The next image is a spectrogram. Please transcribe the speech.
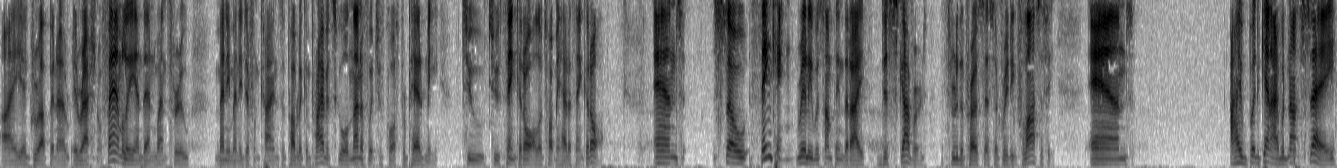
I uh, grew up in an irrational family and then went through many, many different kinds of public and private school, none of which, of course, prepared me to, to think at all or taught me how to think at all. And so thinking really was something that I discovered through the process of reading philosophy. And I, but again, I would not say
